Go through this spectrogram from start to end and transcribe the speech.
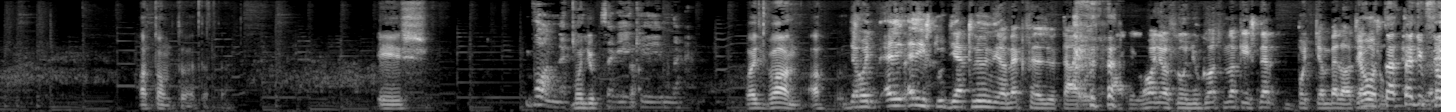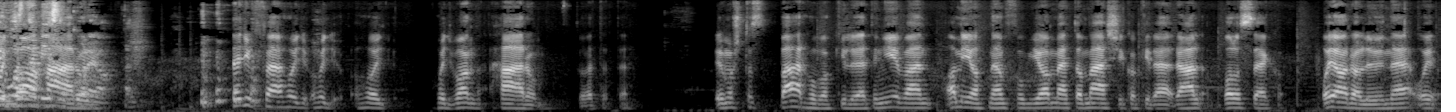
atomtöltete. És van neki mondjuk, szegénykéjémnek. Vagy van. A... De hogy el, el, is tudják lőni a megfelelő távolságon a hanyatló nyugatnak, és nem potyan bele a Jó, tehát tegyük fel, hogy van három. Tegyük fel, hogy, hogy, hogy, hogy van három töltete. Ő most azt bárhova kilőheti. Nyilván amiatt nem fogja, mert a másik, akire rá valószínűleg olyanra lőne, olyan,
